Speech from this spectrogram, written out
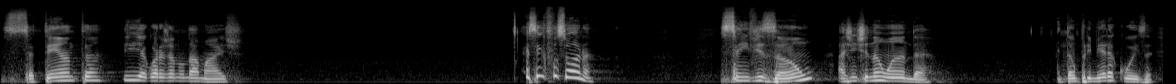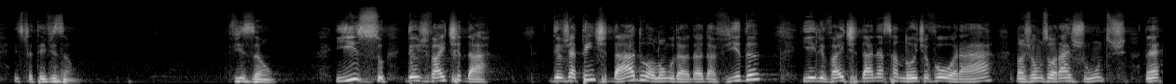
70 e agora já não dá mais. É assim que funciona. Sem visão, a gente não anda. Então, primeira coisa, isso precisa ter visão. Visão. E isso Deus vai te dar. Deus já tem te dado ao longo da, da, da, vida e Ele vai te dar nessa noite. Eu vou orar, nós vamos orar juntos, né?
